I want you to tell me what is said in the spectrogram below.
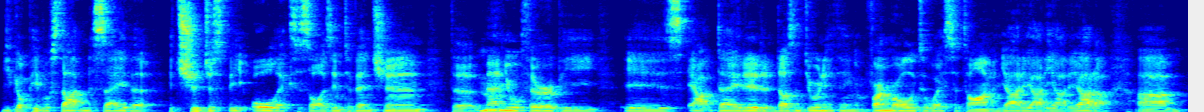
you've got people starting to say that it should just be all exercise intervention, the manual therapy is outdated and doesn't do anything, and foam rolling's a waste of time, and yada, yada, yada, yada. Um,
